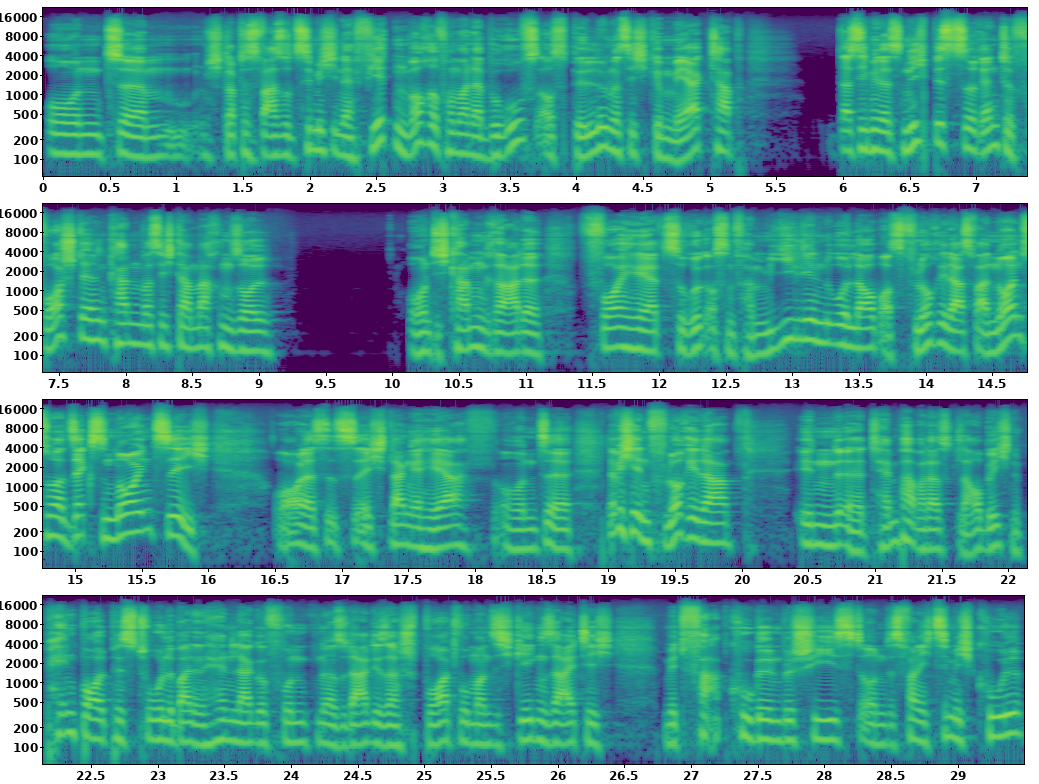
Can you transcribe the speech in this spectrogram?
Und ähm, ich glaube, das war so ziemlich in der vierten Woche von meiner Berufsausbildung, dass ich gemerkt habe, dass ich mir das nicht bis zur Rente vorstellen kann, was ich da machen soll. Und ich kam gerade vorher zurück aus einem Familienurlaub aus Florida. Das war 1996. Wow, das ist echt lange her. Und äh, da habe ich in Florida, in äh, Tampa war das, glaube ich, eine Paintball-Pistole bei den Händlern gefunden. Also da dieser Sport, wo man sich gegenseitig mit Farbkugeln beschießt. Und das fand ich ziemlich cool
